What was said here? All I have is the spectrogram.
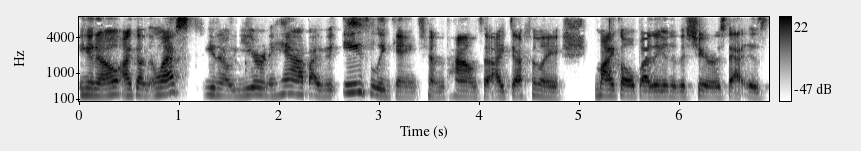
you know i got in the last you know year and a half i've easily gained 10 pounds i definitely my goal by the end of this year is that is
